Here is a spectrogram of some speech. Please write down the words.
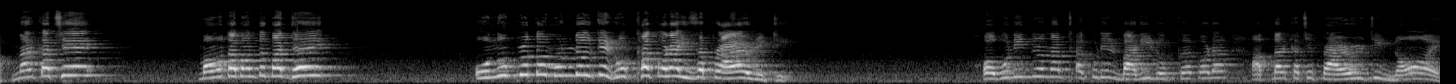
আপনার কাছে মমতা বন্দ্যোপাধ্যায় অনুব্রত মণ্ডলকে রক্ষা করা ইজ আ প্রায়োরিটি অবনীন্দ্রনাথ ঠাকুরের বাড়ি রক্ষা করা আপনার কাছে প্রায়োরিটি নয়।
